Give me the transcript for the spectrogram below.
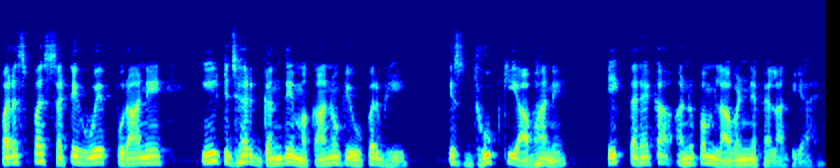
परस्पर सटे हुए पुराने ईंट झर गंदे मकानों के ऊपर भी इस धूप की आभा ने एक तरह का अनुपम लावण्य फैला दिया है।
